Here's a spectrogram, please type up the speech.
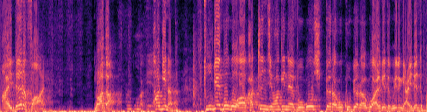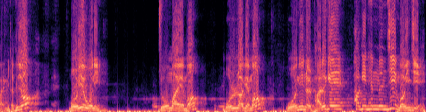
identify 뭐하다 확인. 확인하다 두 개 보고 아, 같은지 확인해보고 식별하고 구별하고 알게 되고 이런 게 아이덴티파입니다 그죠? 뭐의 원인 로마의 뭐 몰락의 뭐 원인을 바르게 확인했는지 뭐인지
